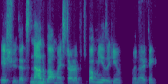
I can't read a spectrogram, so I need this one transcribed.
issue that's not about my startup. It's about me as a human. I think,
